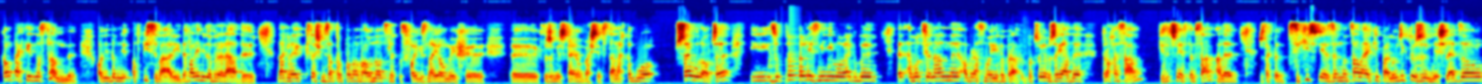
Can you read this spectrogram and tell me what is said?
kontakt jednostronny. Oni do mnie odpisywali, dawali mi dobre rady. Nagle ktoś mi zaproponował nocleg u swoich znajomych, y, y, którzy mieszkają właśnie w Stanach. To było przeurocze i zupełnie zmieniło jakby ten emocjonalny obraz mojej wyprawy. Poczułem, że jadę trochę sam, fizycznie jestem sam, ale że tak powiem, psychicznie jest ze mną cała ekipa ludzi, którzy mnie śledzą,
